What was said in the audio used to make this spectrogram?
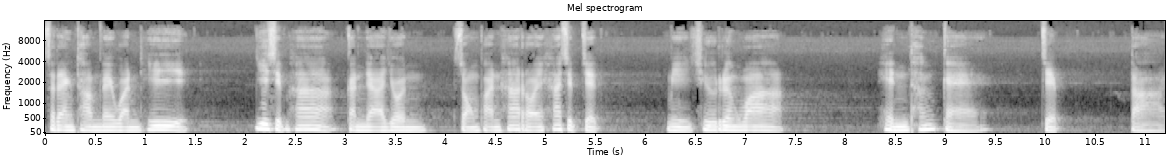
แสดงธรรมในวันที่ 25 กันยายน 2557 มีชื่อเรื่องว่า เห็นทั้งแก่ เจ็บ ตาย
